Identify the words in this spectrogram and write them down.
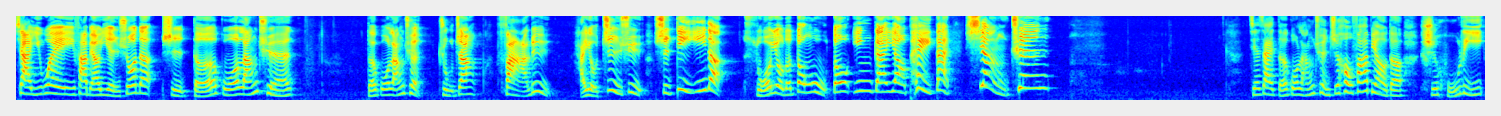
下一位发表演说的是德国狼犬。德国狼犬主张法律。还有秩序是第一的，所有的动物都应该要佩戴项圈。接在德国狼犬之后发表的是狐狸，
